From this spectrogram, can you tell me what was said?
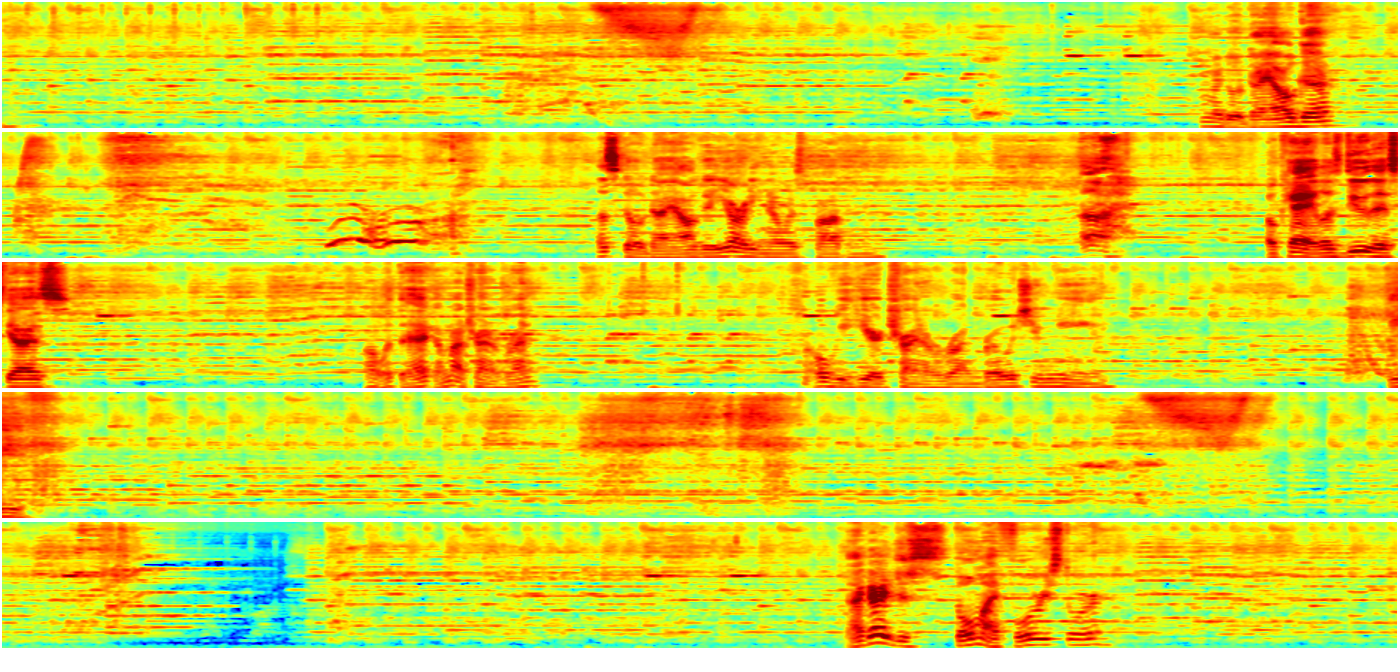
I'm gonna go Dialga. Let's go, Dialga. You already know what's popping. Ugh. Ah. Okay, let's do this, guys. Oh, what the heck? I'm not trying to run. Over here trying to run, bro. What you mean? Beef. That guy just stole my full restore?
